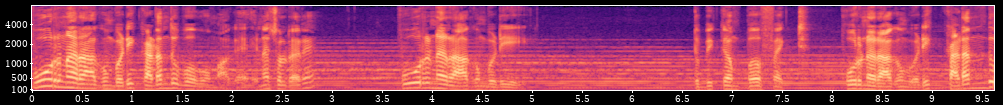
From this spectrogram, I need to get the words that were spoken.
பூர்ணராகும்படி கடந்து போவோமாக. என்ன சொல்றாரு? பூர்ணராகும்படி டு பிகம் பர்ஃபெக்ட் பூர்ணராகும்படி கடந்து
